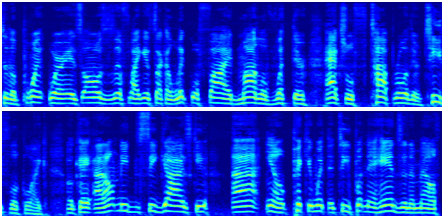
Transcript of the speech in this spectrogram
to the point where it's almost as if like it's like a liquefied model of what their actual top row of their teeth look like. Okay, I don't need to see guys keep uh, you know, picking with their teeth, putting their hands in their mouth,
